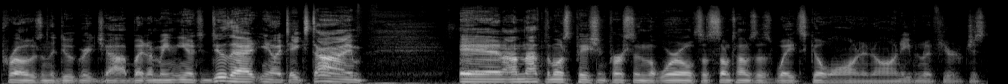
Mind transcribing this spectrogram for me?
pros and they do a great job. But I mean, you know, to do that, you know, it takes time. And I'm not the most patient person in the world, so sometimes those waits go on and on, even if you're just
